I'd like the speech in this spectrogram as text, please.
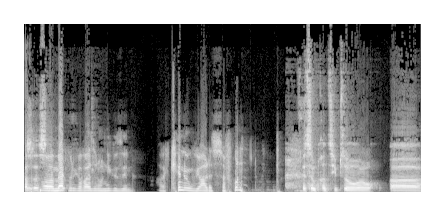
Also das Aber merkwürdigerweise noch nie gesehen. Aber ich kenne irgendwie alles davon. ist im Prinzip so, äh,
